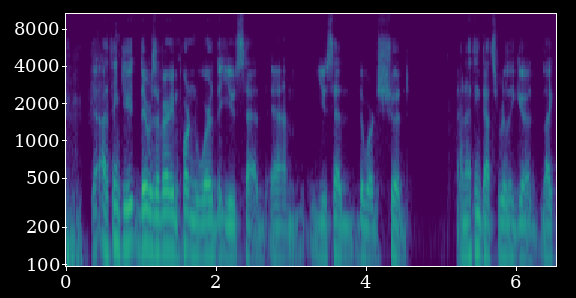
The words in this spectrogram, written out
yeah, I think you there was a very important word that you said. Um, you said the word should and i think that's really good. Like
